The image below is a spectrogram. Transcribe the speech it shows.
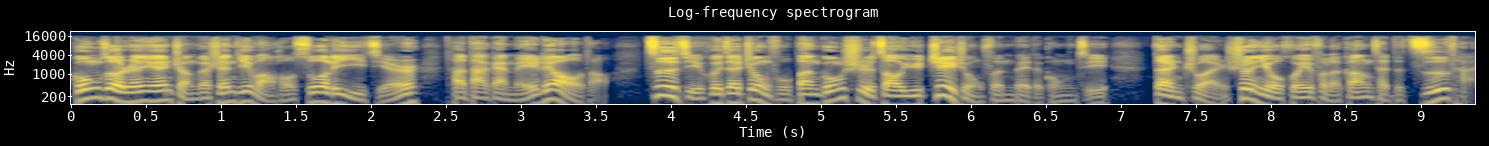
工作人员整个身体往后缩了一截，他大概没料到自己会在政府办公室遭遇这种分贝的攻击，但转瞬又恢复了刚才的姿态。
